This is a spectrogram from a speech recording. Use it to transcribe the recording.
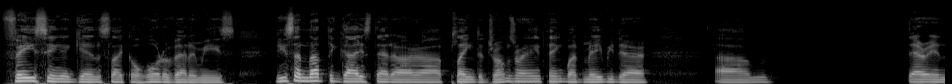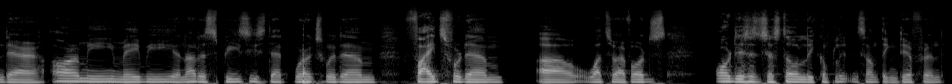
facing against like a horde of enemies. These are not the guys that are uh, playing the drums or anything, but maybe they're um, they're in their army, maybe another species that works with them, fights for them, uh, whatsoever, or, just, or this is just totally completely something different.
